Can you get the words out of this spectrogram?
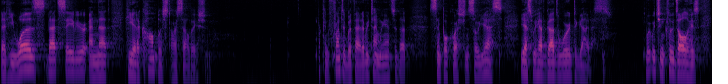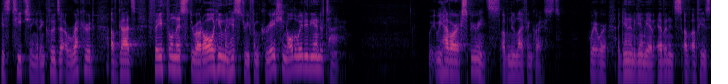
that he was that Savior and that he had accomplished our salvation. We're confronted with that every time we answer that simple question. So, yes, yes, we have God's Word to guide us, which includes all of his, his teaching. It includes a record of God's faithfulness throughout all human history, from creation all the way to the end of time. We, we have our experience of new life in Christ. Where, where, again and again we have evidence of, of his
